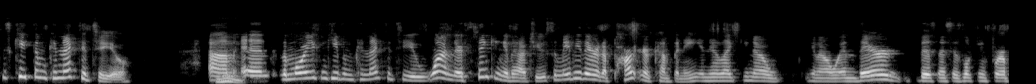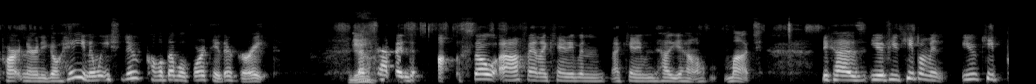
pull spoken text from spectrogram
just keep them connected to you. Um, mm. And the more you can keep them connected to you, one, they're thinking about you. So maybe they're at a partner company and they're like, you know, you know, and their business is looking for a partner, and you go, hey, you know what you should do? Call Double Forte. They're great. Yeah. That's happened uh, so often. I can't even I can't even tell you how much. Because you, if you keep them in, you keep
